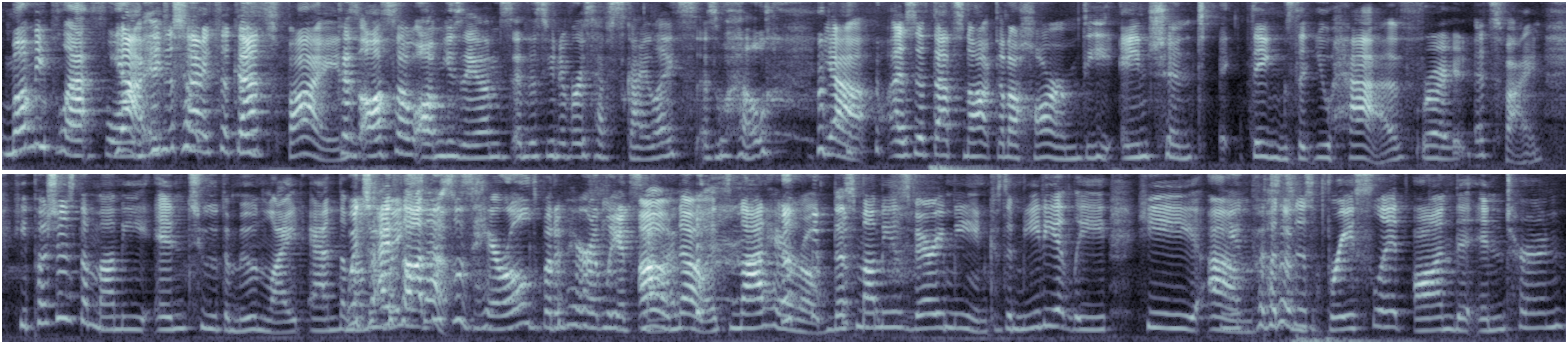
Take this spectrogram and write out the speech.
mummy platform. Yeah, he decides that that's fine. Because also all museums in this universe have skylights as well. yeah, as if that's not gonna harm the ancient things that you have. right. It's fine. He pushes the mummy into the moonlight, and the Which mummy I thought up. this was Harold, but apparently it's Oh no, it's not Harold. this mummy is very mean because immediately he um, puts puts, a- this bracelet on the intern,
